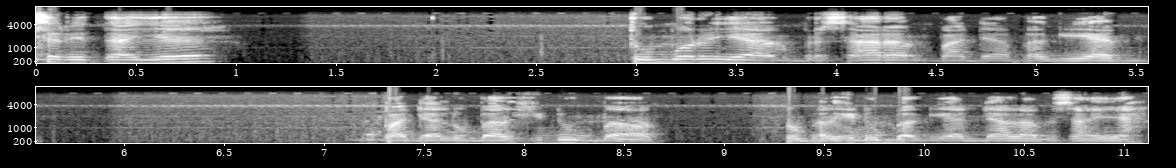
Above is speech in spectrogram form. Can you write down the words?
Ceritanya tumor yang bersarang pada bagian pada lubang hidung maaf lubang hidung bagian dalam saya.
